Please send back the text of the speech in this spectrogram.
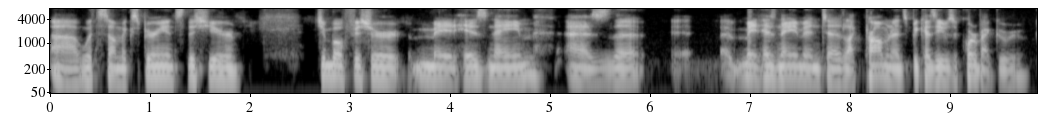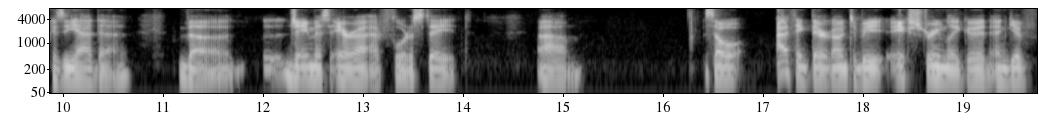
uh, with some experience this year. Jimbo Fisher made his name as the made his name into like prominence because he was a quarterback guru because he had uh, the Jameis era at Florida State. Um, so I think they're going to be extremely good and give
